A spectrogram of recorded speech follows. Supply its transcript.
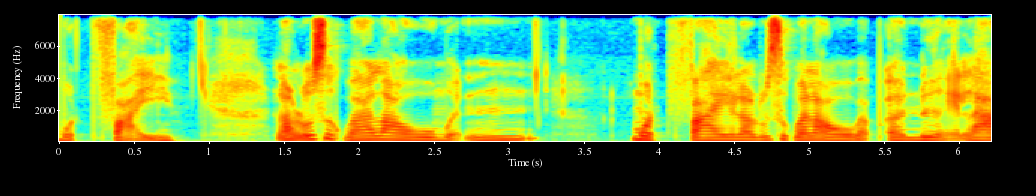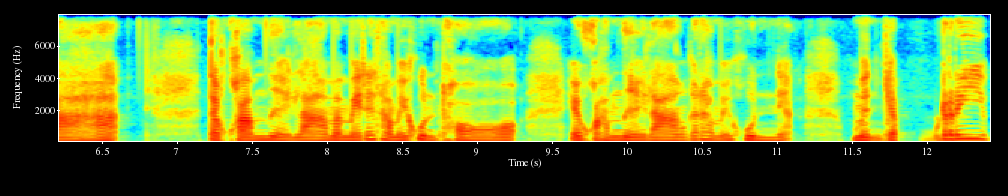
หมดไฟ เรารู้สึกว่าเราเหมือนหมดไฟเรารู้สึกว่าเราแบบเออเหนื่อยล้า แต่ความเหนื่อยล้ามันไม่ได้ทำให้คุณท้อไอ้ความเหนื่อยล้ามันก็ทำให้คุณเนี่ยเหมือนกับรีบ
